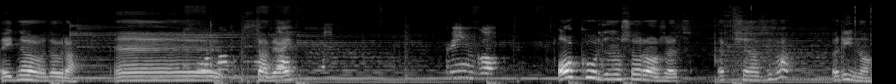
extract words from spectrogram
Ej, no dobra. Eee, stawiaj. Ringo. O kurde, nosorożec. Jak to się nazywa? Rino.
